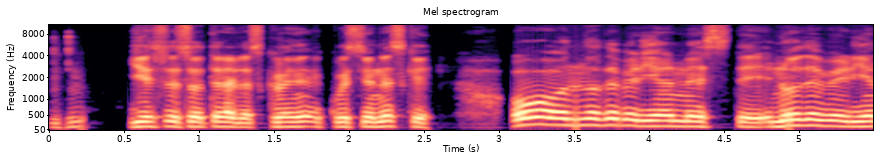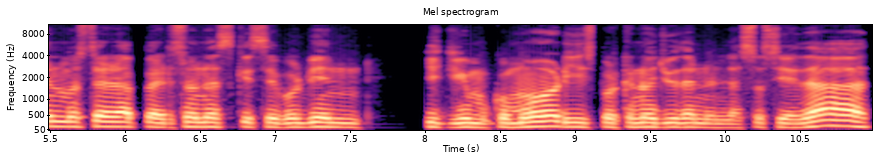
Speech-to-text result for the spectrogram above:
Ujú. Y eso es otra de las cue- cuestiones que, oh, no deberían, este, no deberían mostrar a personas que se vuelven hikikomoris porque no ayudan en la sociedad,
